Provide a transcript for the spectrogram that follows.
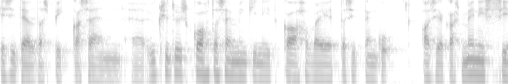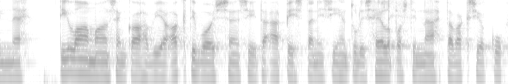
esiteltäisiin pikkasen yksityiskohtaisemminkin niitä kahveja, että sitten kun asiakas menisi sinne tilaamaan sen kahvia, aktivoisi sen siitä appista, niin siihen tulisi helposti nähtäväksi joku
